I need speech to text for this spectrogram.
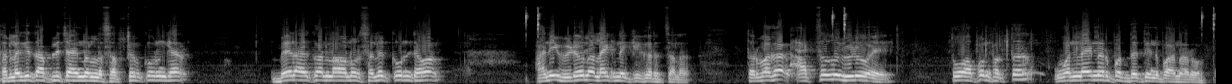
तर लगेच आपल्या चॅनलला सबस्क्राईब करून घ्या. बेल आयकॉनला ऑलवर सिलेक्ट करून ठेवा. आणि व्हिडिओला लाईक नक्की करत चला. तर बघा आजचा जो व्हिडिओ आहे तो आपण फक्त वन लाईनर पद्धतीने पाहणार आहोत.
